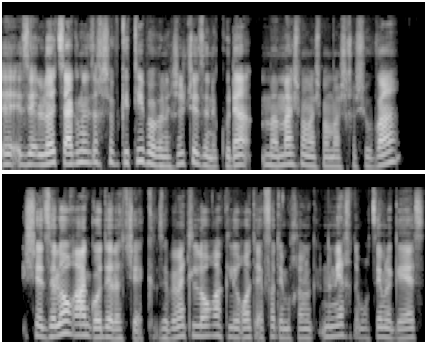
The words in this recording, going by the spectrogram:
אה, זה, לא הצגנו את זה עכשיו כטיפ, אבל אני חושבת שזו נקודה ממש ממש ממש חשובה, שזה לא רק גודל הצ'ק, זה באמת לא רק לראות איפה אתם יכולים, נניח אתם רוצים לגייס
